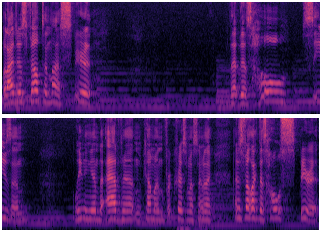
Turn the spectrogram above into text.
but I just felt in my spirit that this whole season leading into Advent and coming for Christmas and everything, I just felt like this whole spirit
